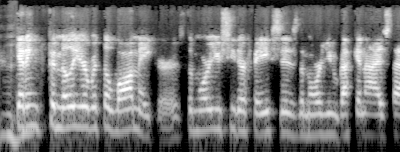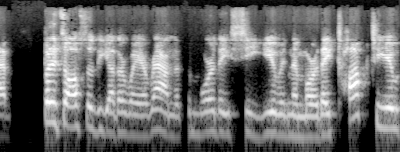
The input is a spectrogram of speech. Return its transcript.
Mm-hmm. Getting familiar with the lawmakers. The more you see their faces, the more you recognize them but it's also the other way around that the more they see you and the more they talk to you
